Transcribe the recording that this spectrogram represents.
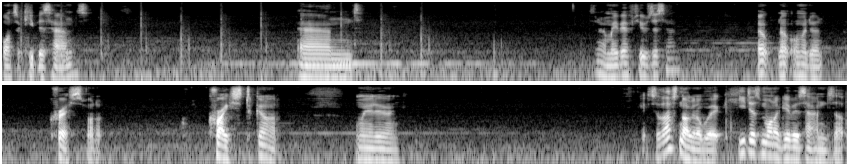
wants to keep his hands. And I don't know, maybe I have to use this hand? Oh, no, what am I doing? Chris, what a Christ God. What am I doing? Okay, so that's not gonna work. He doesn't want to give his hands up.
